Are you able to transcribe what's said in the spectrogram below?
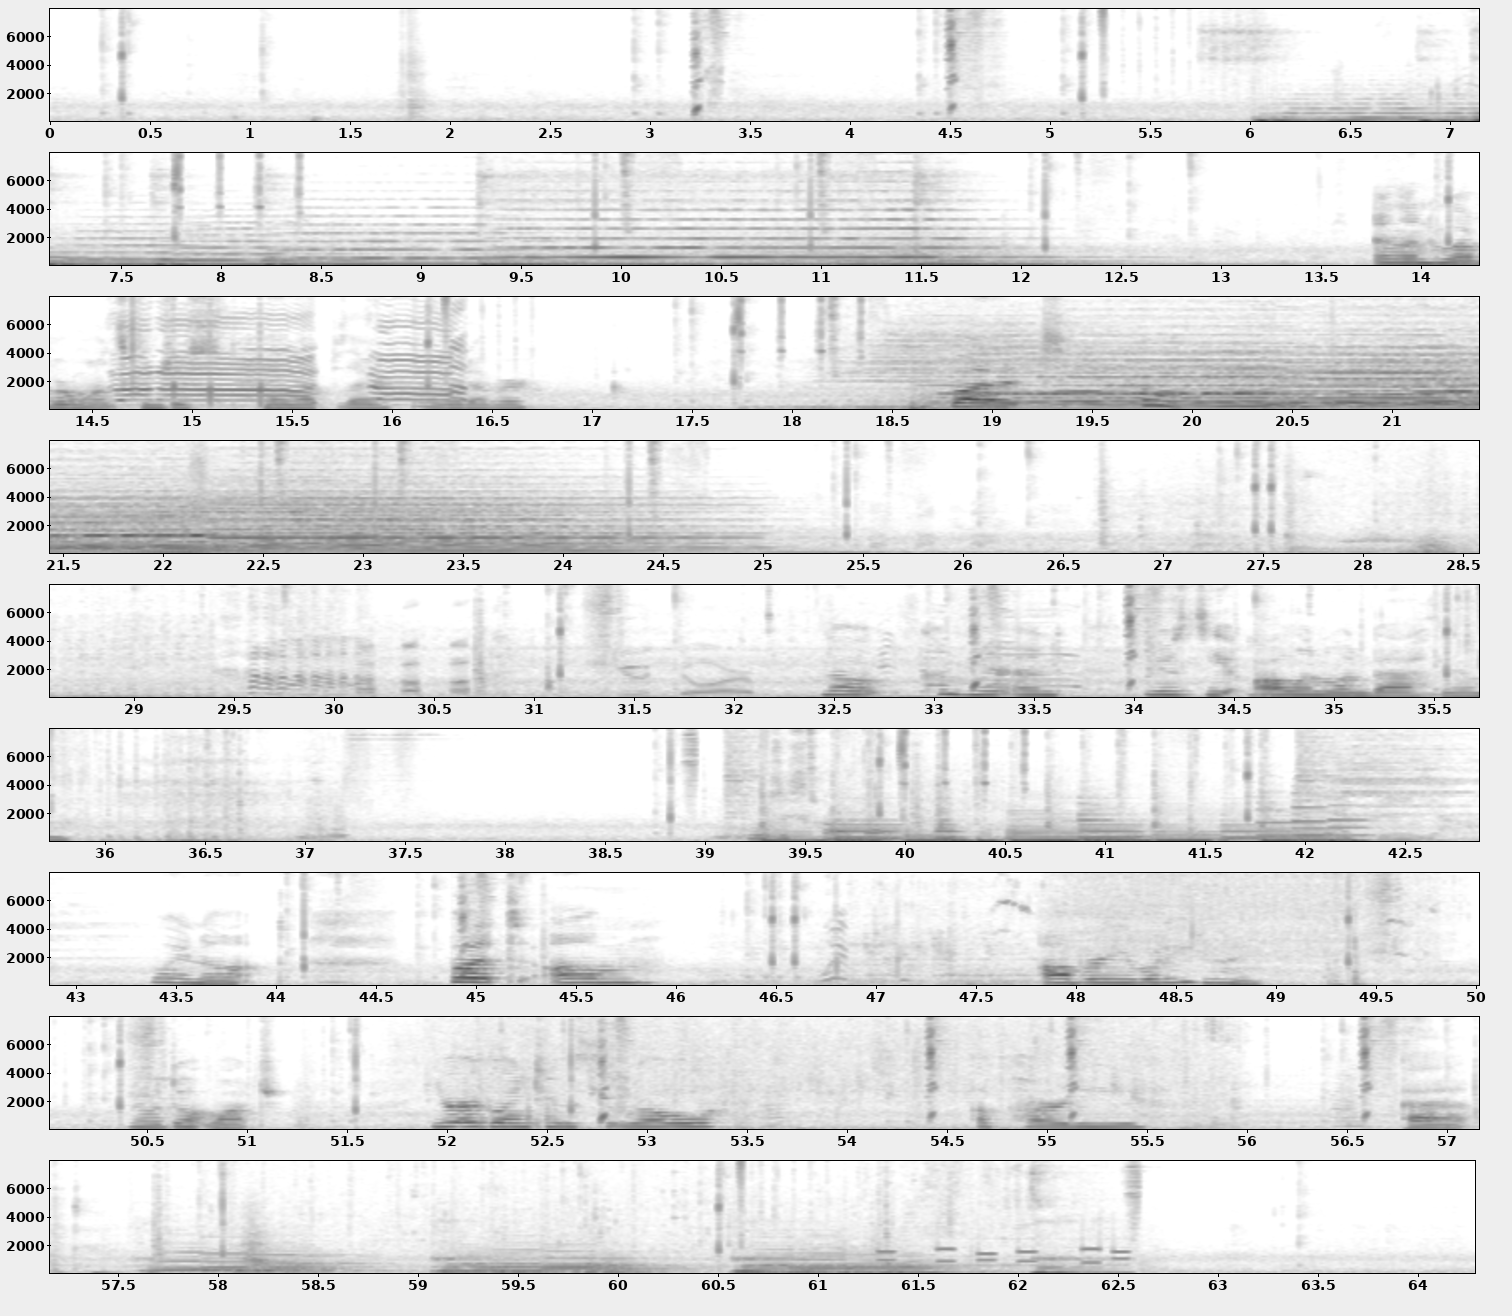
Whoever wants can just hang up there or whatever. But, oh. No, come here and use the all-in-one bathroom. We'll just call that. Why not? But, um... Aubrey, what are you doing? No, don't watch. You are going to throw a party at...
